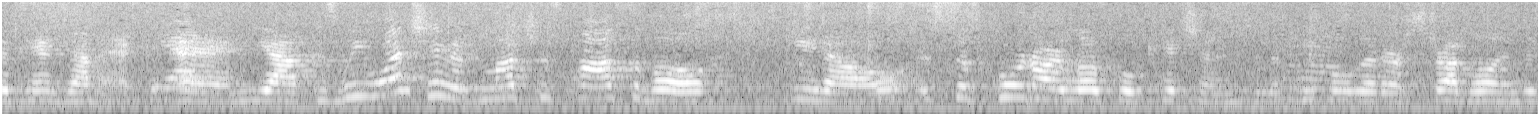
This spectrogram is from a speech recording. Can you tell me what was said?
the pandemic. Yeah. And yeah, because we want you as much as possible, you know, support our local kitchens and the people mm-hmm. that are struggling to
